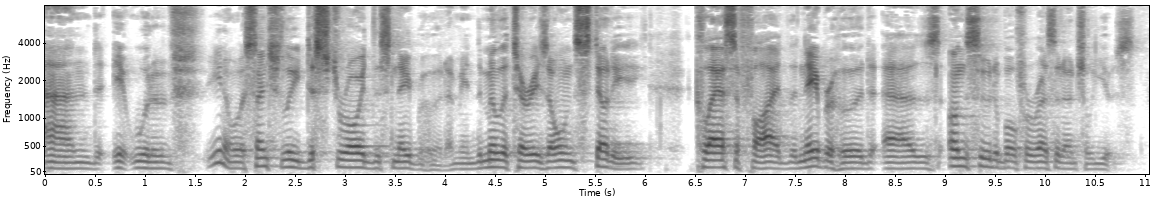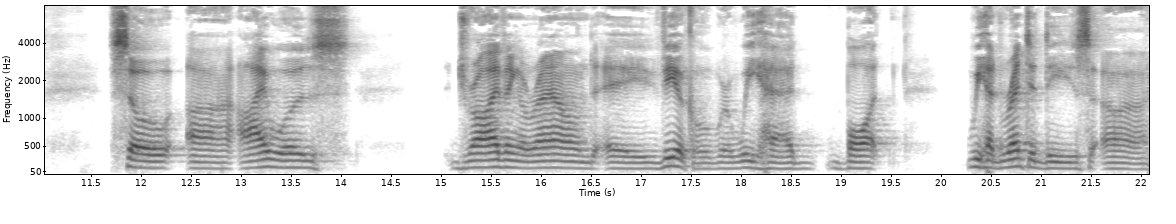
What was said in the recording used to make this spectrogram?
And it would have you know essentially destroyed this neighborhood. I mean the military's own study classified the neighborhood as unsuitable for residential use so uh, i was driving around a vehicle where we had bought we had rented these uh,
